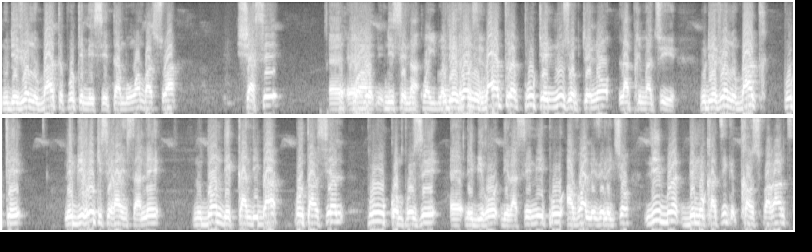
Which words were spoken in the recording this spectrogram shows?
Nous devions nous battre pour que M. Tambouamba soit chassé euh, euh, du Sénat. Nous devions nous battre pour que nous obtenions la primature. Nous devions nous battre pour que le bureau qui sera installé nous donne des candidats potentiels pour composer euh, les bureaux de la CENI, pour avoir les élections libres, démocratiques, transparentes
